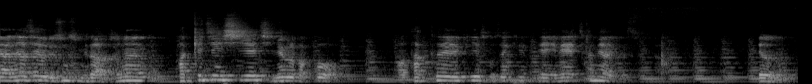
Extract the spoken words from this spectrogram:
네, 안녕하세요. 류승수입니다. 저는 박혜진 씨의 지명을 받고 어, 닥터헬기 소생 캠페인에 참여하게 됐습니다. 여러분,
